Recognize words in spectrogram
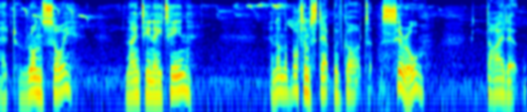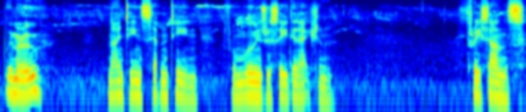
at Ronsoy, 1918. And on the bottom step, we've got Cyril, died at Wimereux, 1917, from wounds received in action. Three sons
